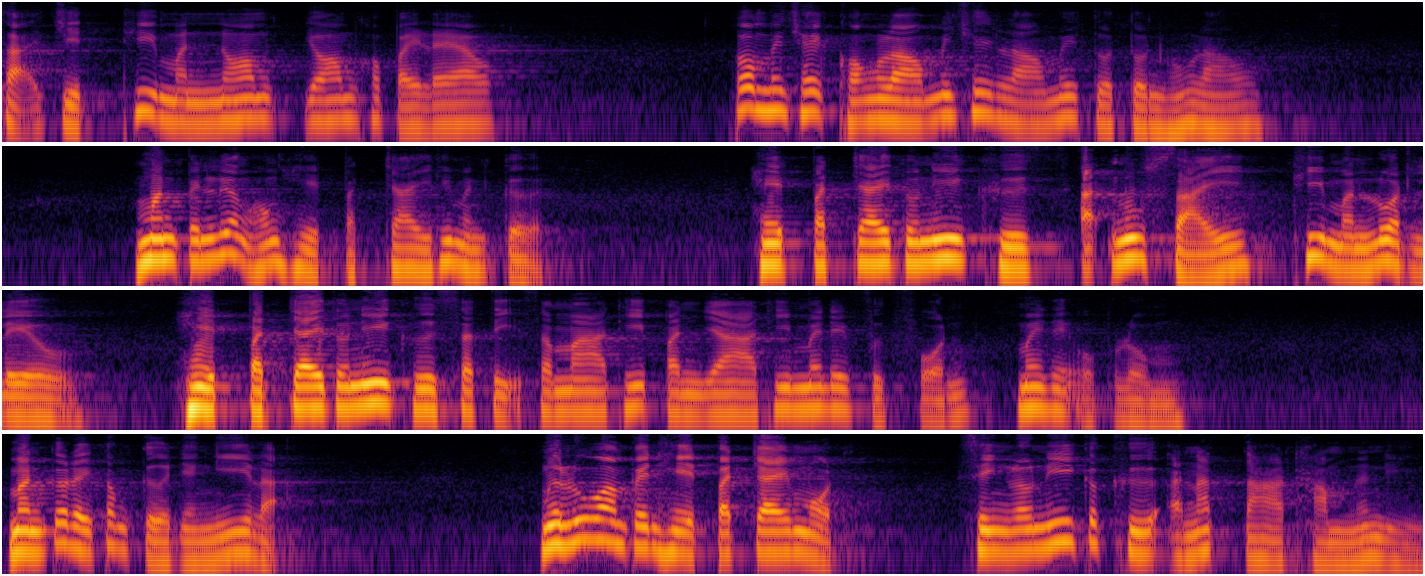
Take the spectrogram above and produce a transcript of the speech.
สะจิตที่มันน้อมย้อมเข้าไปแล้ว ก็ไม่ใช่ของเราไม่ใช่เราไม่ตัวตนของเรา มันเป็นเรื่องของเหตุปัจจัยที่มันเกิด เหตุปัจจัยตัวนี้คืออนุสัยที่มันรวดเร็ว เหตุปัจจัยตัวนี้คือสติสมาธิปัญญาที่ไม่ได้ฝึกฝน ไม่ได้อบรม มันก็เลยต้องเกิดอย่างนี้ล่ะ เมื่อรู้ว่ามันเป็นเหตุปัจจัยหมด สิ่งเหล่านี้ก็คืออนัตตาธรรมนั่นเอง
